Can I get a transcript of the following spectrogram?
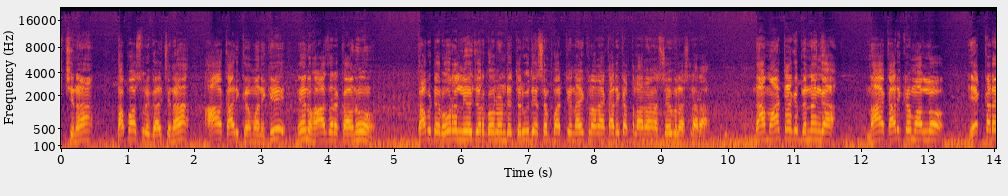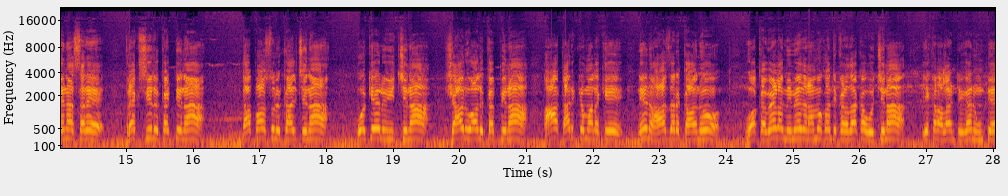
ఇచ్చినా టపాసులు కాల్చినా ఆ కార్యక్రమానికి నేను హాజరు కాను కాబట్టి రూరల్ నియోజకవర్గంలో ఉండే తెలుగుదేశం పార్టీ నాయకులారా కార్యకర్తలారా నా సేవలాసులారా నా మాటలకు భిన్నంగా నా కార్యక్రమాల్లో ఎక్కడైనా సరే ఫ్లెక్సీలు కట్టినా టపాసులు కాల్చినా బొకేలు ఇచ్చినా శాలువాలు కప్పినా ఆ కార్యక్రమాలకి నేను హాజరు కాను. ఒకవేళ మీ మీద నమ్మకంతో ఇక్కడ దాకా వచ్చినా ఇక్కడ అలాంటివి కానీ ఉంటే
